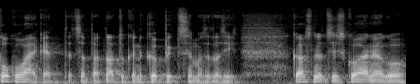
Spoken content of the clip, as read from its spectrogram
kogu aeg ette, et sa pead natukene kõpitsema seda siis. kas nüüd siis kohe nagu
